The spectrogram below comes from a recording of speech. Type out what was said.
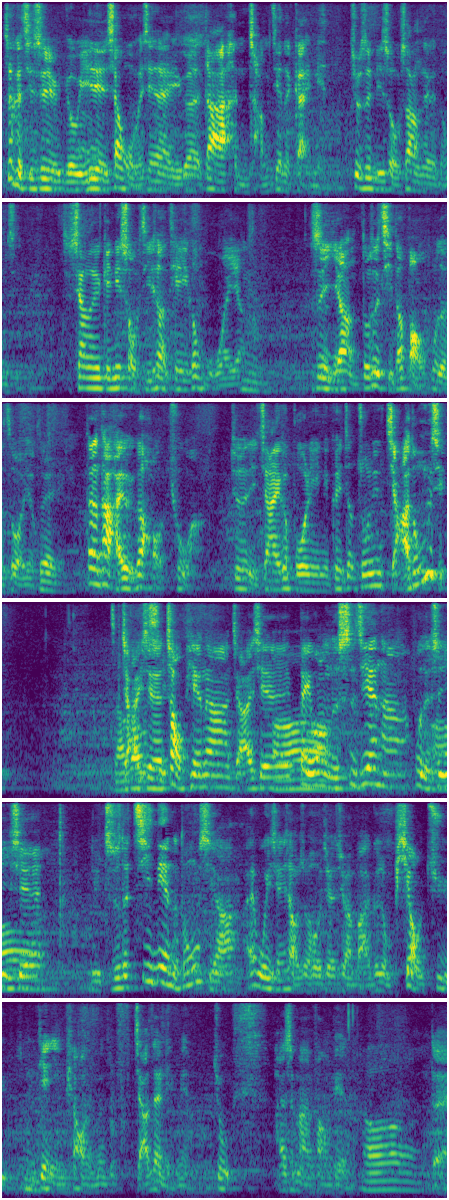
这个其实有有一点像我们现在一个大家很常见的概念，就是你手上那个东西，就相当于给你手机上贴一个膜一样，嗯，是一样，都是起到保护的作用。对，但是它还有一个好处啊，就是你加一个玻璃，你可以在中间夹东西，夹一些照片啊，夹一些备忘的事件啊，或者是一些哦你值得纪念的东西啊。哎，我以前小时候就很喜欢把各种票据、什么电影票什么都夹在里面，就还是蛮方便的。哦。对，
